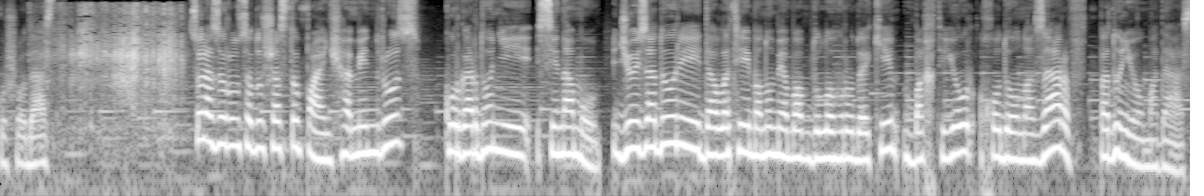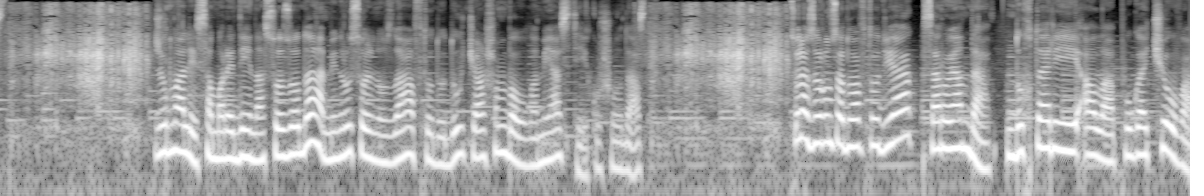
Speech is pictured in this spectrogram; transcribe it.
кушодааст. Соли 1965 ҳамин рӯз коргардони синамо. Ҷоизадори давлатӣ ба номи абабдуллоҳ рӯдакӣ бахтиёр худоназаров ба дунё омадааст журналист самареддин асозода ҳамин рӯз соли 1972 чашм ба оламӣ ҳастӣ кушодааст. Соли 1971 сароянда духтари алла пугачова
